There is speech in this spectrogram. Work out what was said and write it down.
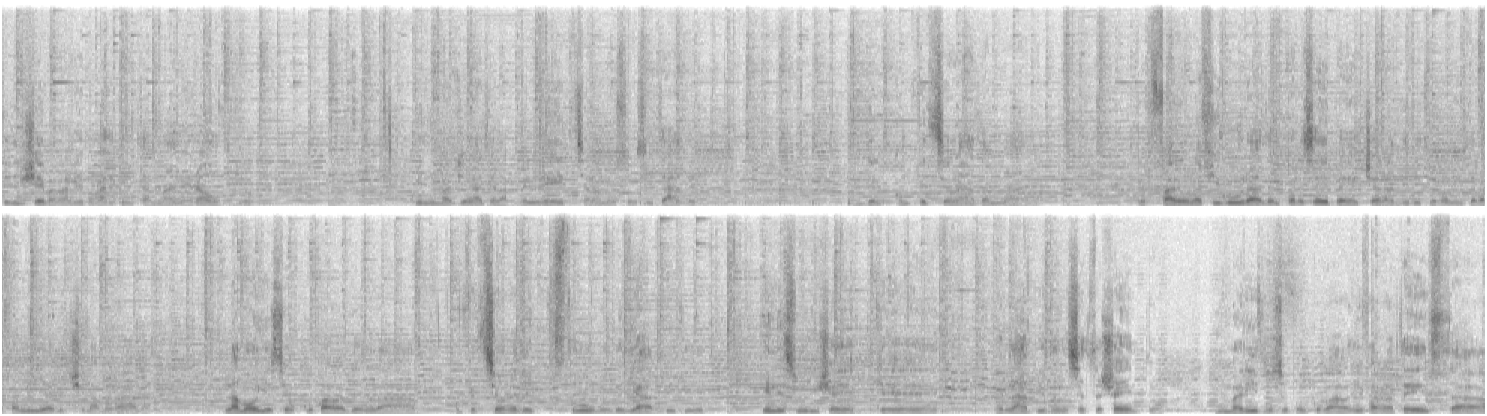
ti dicevano all'epoca dipinta a mano, era ovvio. Quindi immaginate la bellezza, la mostruosità del, del confezionato a mano. Per fare una figura del presepe c'era addirittura un'intera famiglia che ci lavorava. La moglie si occupava della confezione dei costumi, degli abiti, quindi su ricerche per l'abito del Settecento. Il marito si preoccupava di fare la testa,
